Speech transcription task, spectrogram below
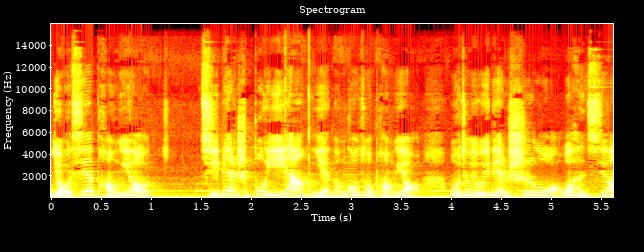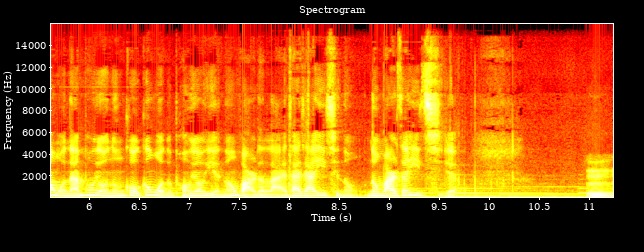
有些朋友。即便是不一样，也能够做朋友，我就有一点失落。我很希望我男朋友能够跟我的朋友也能玩得来，大家一起能能玩在一起。嗯，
